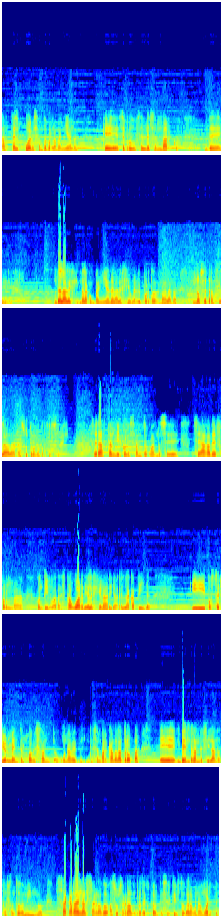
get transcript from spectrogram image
hasta el jueves santo por la mañana, que se produce el desembarco de, de, la, de la Compañía de la Legión en el puerto de Málaga, no se traslada a su trono profesional. Será hasta el miércoles santo cuando se, se haga de forma continuada esta guardia legionaria en la capilla y posteriormente, el jueves santo, una vez desembarcada la tropa, eh, vendrán desfilando hasta Santo Domingo, sacarán al sagrado, a su sagrado protector, que es el Cristo de la Buena Muerte,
